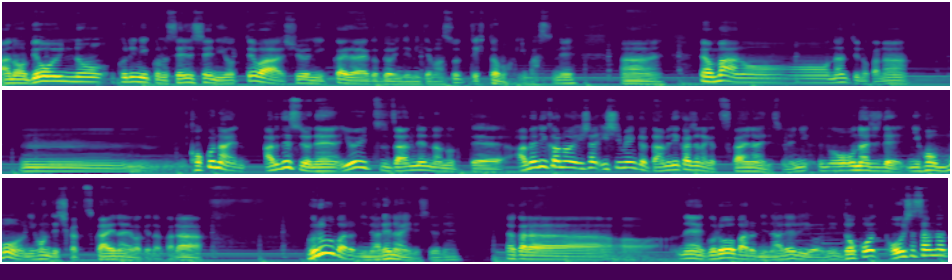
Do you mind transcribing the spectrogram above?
あの、病院のクリニックの先生によっては、週に1回大学病院で見てますって人もいますね。はい。でもまあ、あのー、なんていうのかな。うーん、国内、あれですよね。唯一残念なのって、アメリカの医者、医師免許ってアメリカじゃなきゃ使えないですよね。に同じで、日本も日本でしか使えないわけだから、グローバルになれないですよね。だから、ね、グローバルになれるように、どこ、お医者さんだっ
